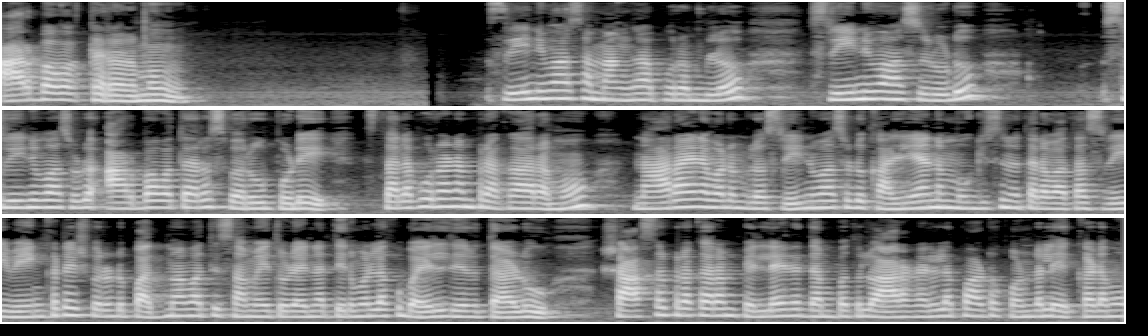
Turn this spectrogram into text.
ఆర్భవతరము. శ్రీనివాస మంగాపురంలో శ్రీనివాసుడు శ్రీనివాసుడు ఆర్భావతార స్వరూపుడే. స్థల పురాణం ప్రకారము నారాయణవనంలో శ్రీనివాసుడు కళ్యాణం ముగిసిన తర్వాత శ్రీ వెంకటేశ్వరుడు పద్మావతి సమేతుడైన తిరుమలకు బయలుదేరుతాడు. శాస్త్ర ప్రకారం పెళ్ళైన దంపతులు ఆరు నెలల పాటు కొండలు ఎక్కడము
